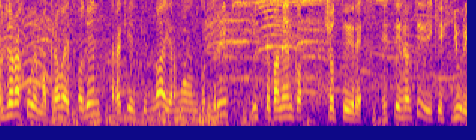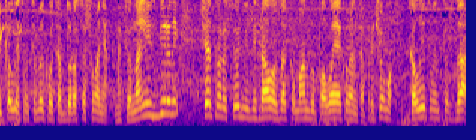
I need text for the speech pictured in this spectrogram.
Отже, рахуємо: Кравець 1, Ракицький 2, Ярмоленко 3 і Степаненко 4. Із тих гравців, яких Юрій Калисенцев викликав до розташування національної збірної, четверо сьогодні зіграло за команду Павла Яковенка. Причому Калитвинцев за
